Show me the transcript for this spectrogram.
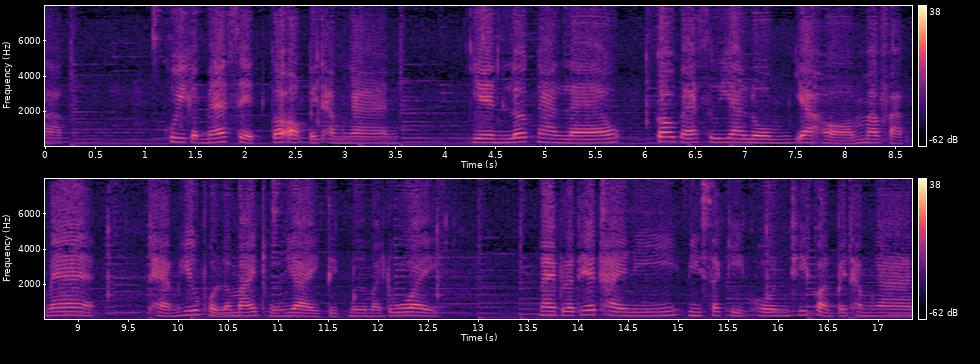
าก คุยกับแม่เสร็จก็ออกไปทำงาน เย็นเลิกงานแล้ว ก็แวะซื้อยาลม ยาหอมมาฝากแม่ แถมหิ้วผลไม้ถุงใหญ่ติดมือมาด้วย ในประเทศไทยนี้มีสักกี่คนที่ก่อนไปทำงาน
